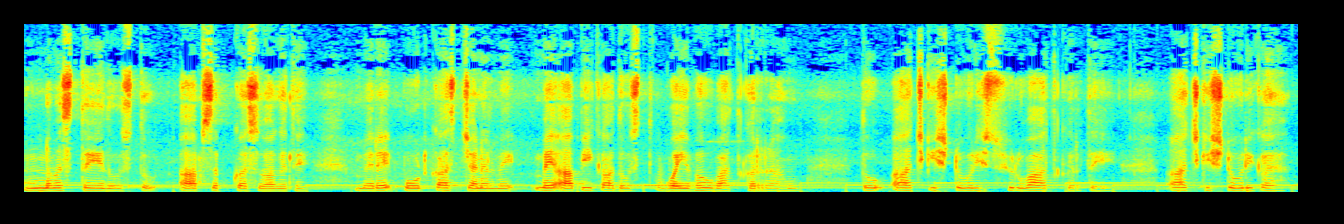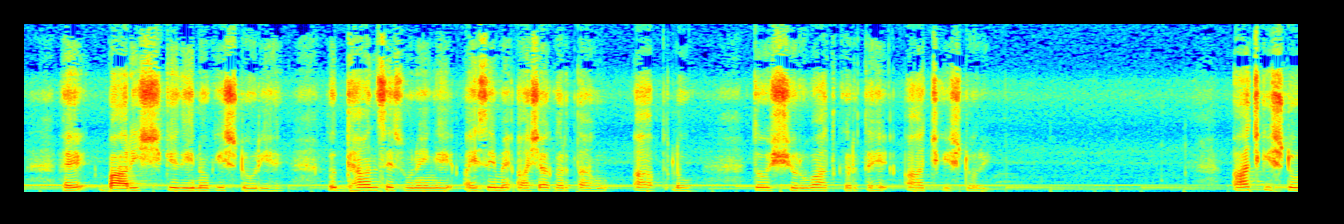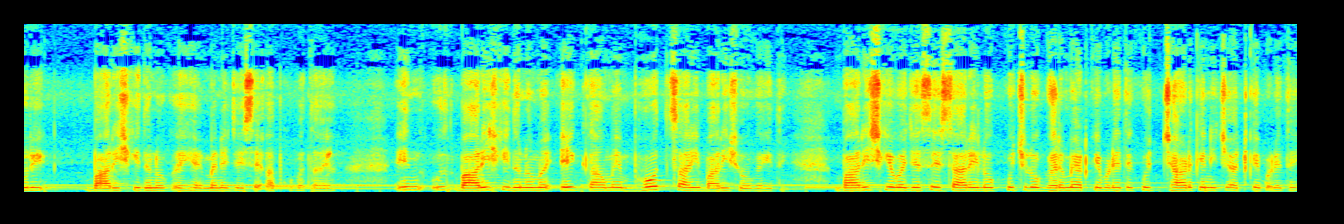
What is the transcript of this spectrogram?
नमस्ते दोस्तों, आप सबका स्वागत है। मेरे पॉडकास्ट चैनल में मैं आप ही का दोस्त वैभव बात कर रहा हूँ। तो आज की स्टोरी शुरुआत करते हैं। आज की स्टोरी का है, बारिश के दिनों की स्टोरी है। तो ध्यान से सुनेंगे, ऐसे मैं आशा करता हूँ आप लोग। तो शुरुआत करते हैं आज की स्टोरी आज की स्टोरी बारिश के दिनों की है, मैंने जैसे आपको बताया। इन उस बारिश के दिनों में एक गाँव में बहुत सारी बारिश हो गई थी। बारिश के वजह से सारे लोग, कुछ लोग घर में अटके पड़े थे, कुछ झाड़ के नीचे अटके पड़े थे।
